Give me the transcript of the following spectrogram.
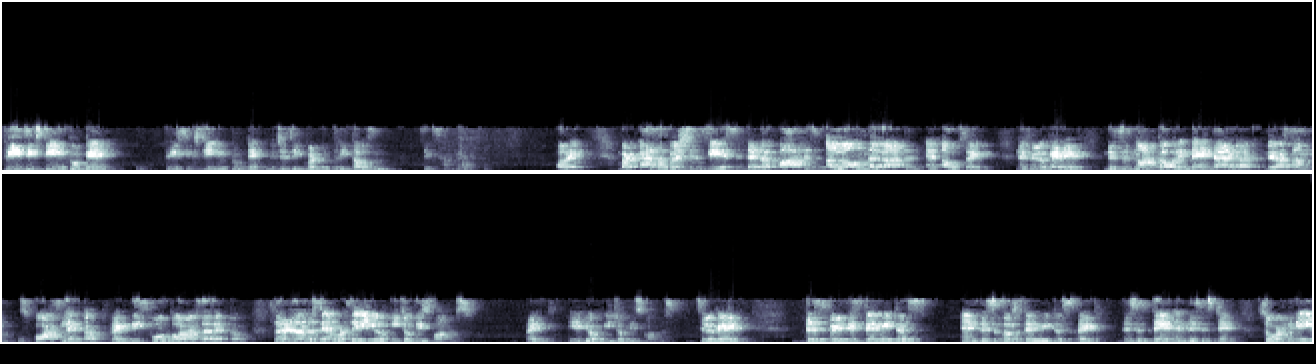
360 into 10. 360 into 10 which is equal to 3600. Alright, but as the question says that the path is along the garden and outside it. And if you look at it, this is not covering the entire garden. There are some spots left out, right? These four corners are left out. So let us understand what is the area of each of these corners, right? Area of each of these corners. See, look at it. This width is 10 meters and this is also 10 meters, right? This is 10 and this is 10. So what will be the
